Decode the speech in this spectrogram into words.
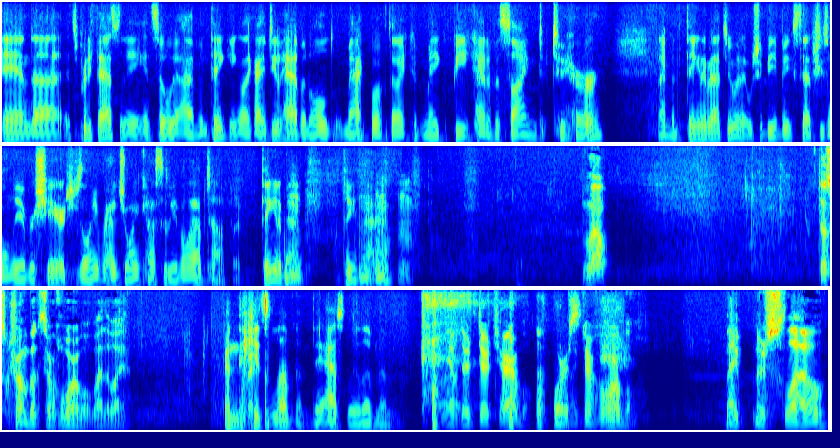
and uh, it's pretty fascinating. And so I've been thinking, like, I do have an old MacBook that I could make be kind of assigned to her, I've been thinking about doing it, which would be a big step. She's only ever shared. She's only ever had joint custody of a laptop. But thinking about it, I'm thinking about it. Mhm. Well, those Chromebooks are horrible, by the way. And the kids love them. They absolutely love them. Yeah, they're they're terrible. Of course. Like, they're horrible. Like they're slow,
